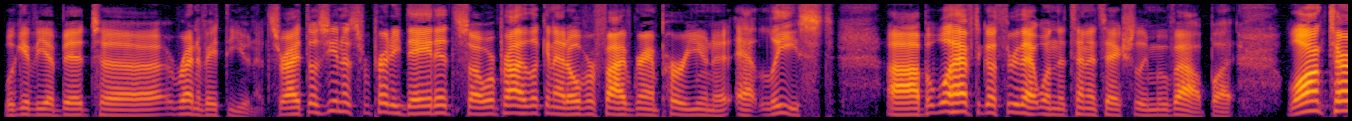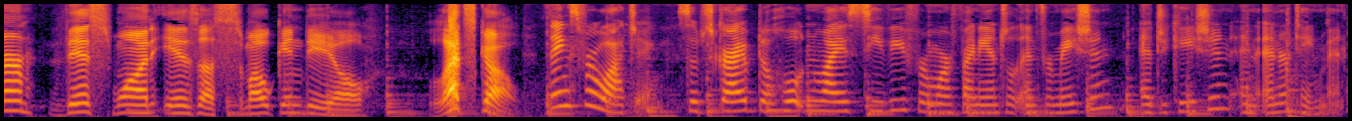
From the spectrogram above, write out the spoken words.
we'll give you a bid to renovate the units, right? Those units were pretty dated, so we're probably looking at over five grand per unit at least. Uh, but we'll have to go through that when the tenants actually move out. But long term, this one is a smoking deal. Let's go. Thanks for watching. Subscribe to Holton Wise TV for more financial information, education, and entertainment.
